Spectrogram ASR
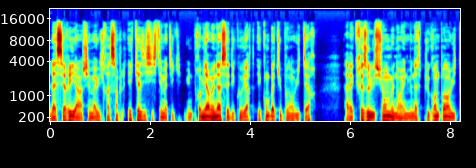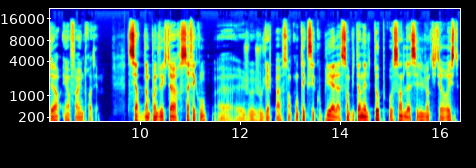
la série a un schéma ultra simple et quasi systématique. Une première menace est découverte et combattue pendant 8 heures, avec résolution menant à une menace plus grande pendant 8 heures, et enfin une troisième. Certes, d'un point de vue extérieur, ça fait con, euh, je, je, vous le cache pas, sans compter que c'est couplé à la sempiternelle taupe au sein de la cellule antiterroriste,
